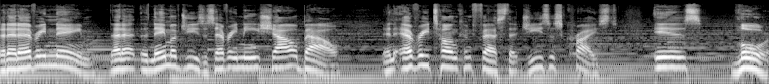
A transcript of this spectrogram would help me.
that at every name, that at the name of Jesus, every knee shall bow and every tongue confess that Jesus Christ is Lord.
